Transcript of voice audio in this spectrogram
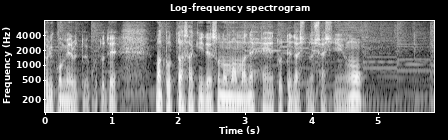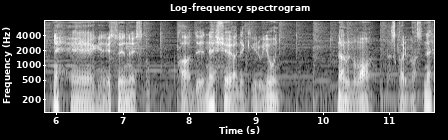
取り込めるということで、まあ、撮った先でそのままね、えー、取って出しの写真をね、えー、SNS とかでね、シェアできるようになるのは助かりますね。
